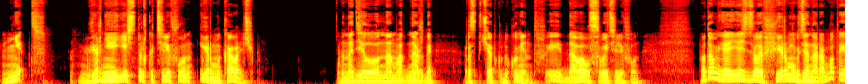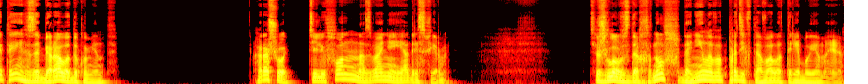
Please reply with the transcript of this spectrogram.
«Нет. Вернее, есть только телефон Ирмы Ковальчик. Она делала нам однажды распечатку документов и давала свой телефон. Потом я ездила в фирму, где она работает, и забирала документы. Хорошо, телефон, название и адрес фирмы. Тяжело вздохнув, Данилова продиктовала требуемое.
